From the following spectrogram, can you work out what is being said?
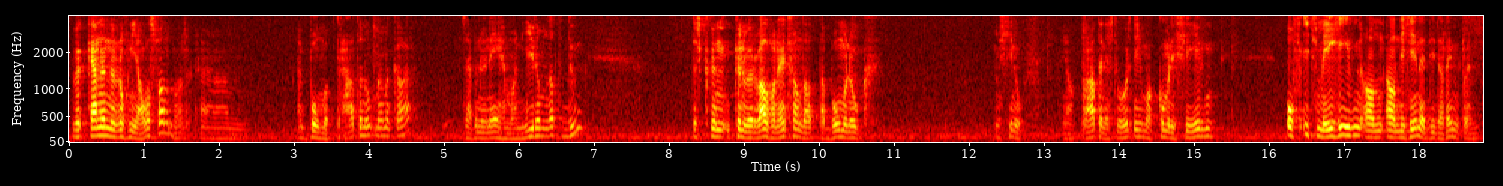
we kennen er nog niet alles van, maar um, en bomen praten ook met elkaar. Ze hebben hun eigen manier om dat te doen. Dus kun, kunnen we er wel van uitgaan dat, dat bomen ook misschien ook ja, praten is het woord niet, maar communiceren of iets meegeven aan, aan diegene die daarin klemt.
